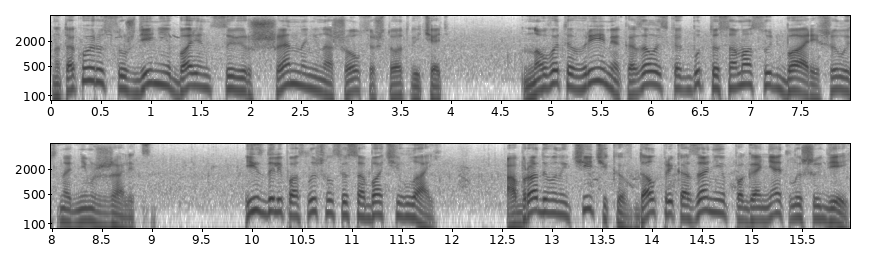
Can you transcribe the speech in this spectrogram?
На такое рассуждение барин совершенно не нашелся, что отвечать. Но в это время казалось, как будто сама судьба решилась над ним сжалиться. Издали послышался собачий лай — Обрадованный Чичиков дал приказание погонять лошадей.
